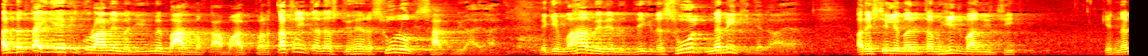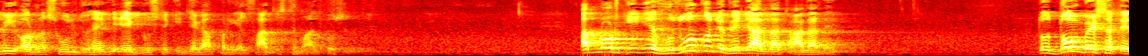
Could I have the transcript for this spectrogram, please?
البتہ یہ ہے کہ قرآن مجید میں بعض مقامات پر قتل کا لفظ جو ہے رسولوں کے ساتھ بھی آیا ہے، لیکن وہاں میرے نزدیک رسول نبی کی جگہ آیا۔ اور اسی لیے میں نے تمہید باندھی تھی کہ نبی اور رسول جو ہے یہ ایک دوسرے کی جگہ پر یہ الفاظ استعمال ہو سکتے اب نوٹ کیجیے، حضور کو جو بھیجا اللہ تعالی نے، تو دو بے ستیں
